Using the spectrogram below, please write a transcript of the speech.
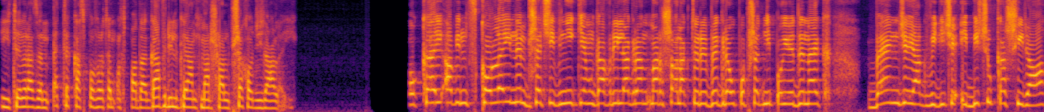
I tym razem ETK z powrotem odpada. Gavril Grand Marshal przechodzi dalej. Okej, a więc kolejnym przeciwnikiem Gavrila Grand Marszala, który wygrał poprzedni pojedynek, będzie, jak widzicie, Ibishu Kashira,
